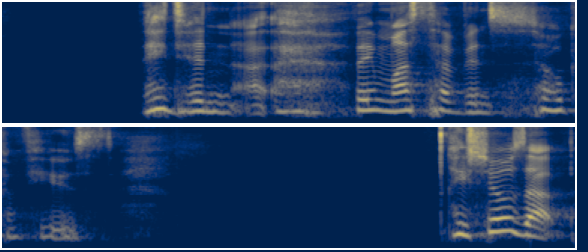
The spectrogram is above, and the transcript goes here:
they didn't. Uh, they must have been so confused. He shows up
